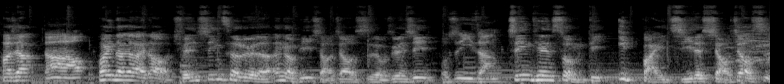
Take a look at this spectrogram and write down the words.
大家大家好，欢迎大家来到全新策略的 NLP 小教室，我是袁熙。我是一章。今天是我们第一百集的小教室，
